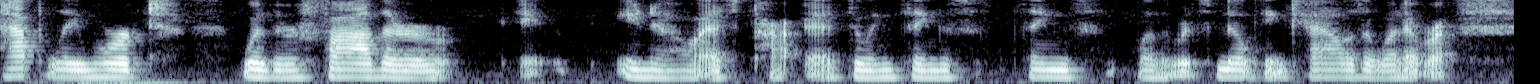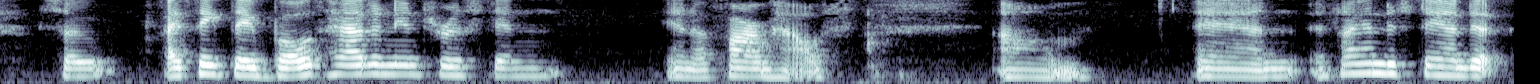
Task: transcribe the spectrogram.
happily worked with her father, eh, you know, as part as doing things things whether it's milking cows or whatever. So I think they both had an interest in in a farmhouse. Um, and as I understand it,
